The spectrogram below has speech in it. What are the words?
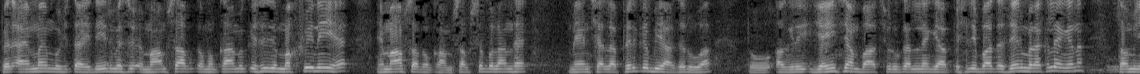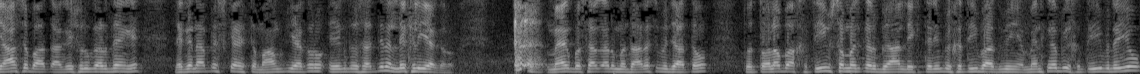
پھر ایم مجتہدین میں سے امام صاحب کا مقام کسی سے مخفی نہیں ہے۔ امام صاحب مقام سب سے بلند ہے۔ میں انشاءاللہ پھر کبھی حاضر ہوا۔ تو اگلی یہیں سے ہم بات شروع کر لیں گے، آپ پچھلی بات ذہن میں رکھ لیں گے نا، تو ہم یہاں سے بات آگے شروع کر دیں گے۔ لیکن آپ اس کا اہتمام کیا کرو، ایک دو ساتھی نا لکھ لیا کرو۔ میں بسا کر مدارس میں جاتا ہوں تو طلبا خطیب سمجھ کر بیان لکھتے نہیں، بھی خطیب آدمی ہے میں نے کہا بھی خطیب نہیں ہوں،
